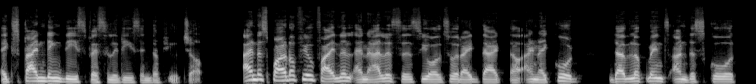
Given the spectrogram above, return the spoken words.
expanding these facilities in the future. And as part of your final analysis, you also write that, uh, and I quote, developments underscore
